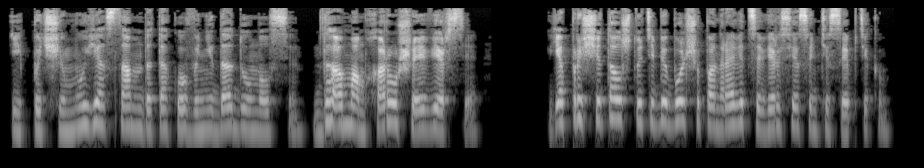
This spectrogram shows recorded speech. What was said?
«И почему я сам до такого не додумался? Да, мам, хорошая версия. Я просчитал, что тебе больше понравится версия с антисептиком.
